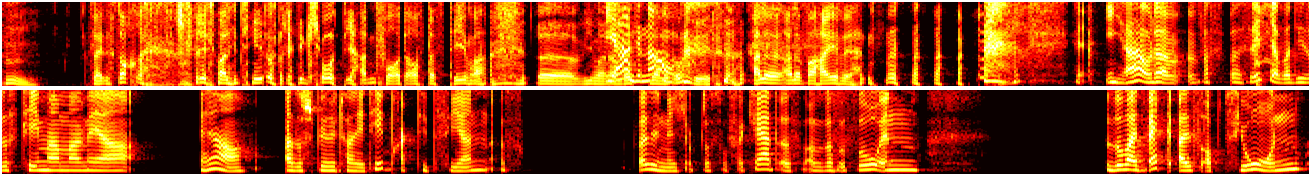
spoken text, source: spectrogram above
hm, vielleicht ist doch Spiritualität und Religion die Antwort auf das Thema, äh, wie man ja, am besten genau. damit umgeht. alle, alle Bahai werden. ja, oder was weiß ich, aber dieses Thema mal mehr, ja, also Spiritualität praktizieren, ist, weiß ich nicht, ob das so verkehrt ist. Also, das ist so in so weit weg als Option.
